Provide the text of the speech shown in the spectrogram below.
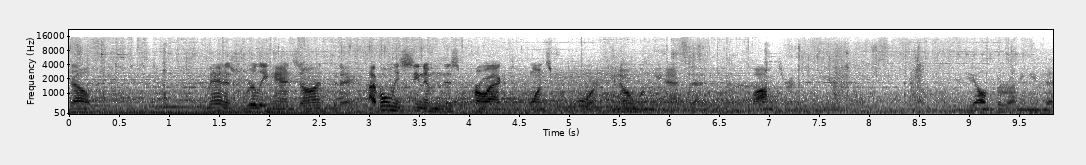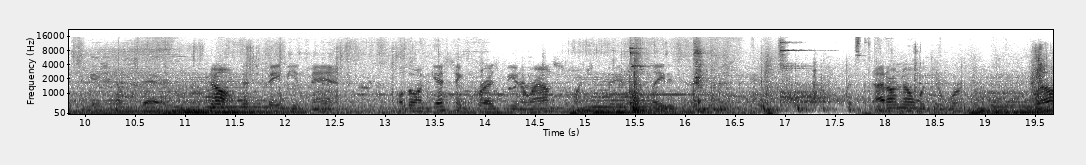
himself. The man is really hands-on today. I've only seen him this proactive once before. You know when we had that bomb threat two years ago. Is he also running the investigation upstairs? No, that's Fabian Mann. Although I'm guessing Perez being around so much today is related to that investigation. But I don't know what they're working on. Well,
